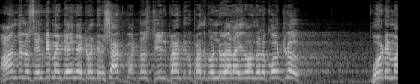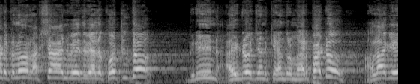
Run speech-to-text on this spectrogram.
అందులో సెంటిమెంట్ అయినటువంటి విశాఖపట్నం స్టీల్ ప్లాంట్కు పదకొండు వేల ఐదు వందల కోట్లు పూడిమడకలో లక్ష ఎనభై ఐదు వేల కోట్లతో గ్రీన్ హైడ్రోజన్ కేంద్రం ఏర్పాటు అలాగే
